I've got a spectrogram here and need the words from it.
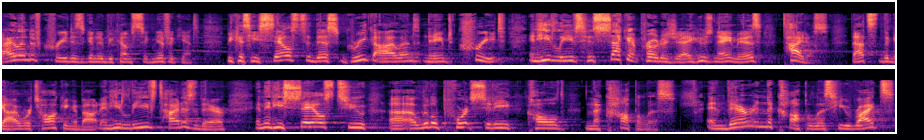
island of Crete is going to become significant because he sails to this Greek island named Crete and he leaves his second protege, whose name is Titus. That's the guy we're talking about. And he leaves Titus there and then he sails to uh, a little port city called Nicopolis. And there in Nicopolis, he writes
